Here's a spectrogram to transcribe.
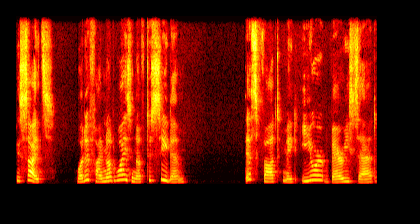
Besides, what if I'm not wise enough to see them? This thought made Eeyore very sad.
